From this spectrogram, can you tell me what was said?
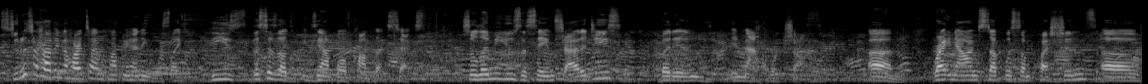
students are having a hard time comprehending this. Like these, this is an example of complex text. So let me use the same strategies, but in in math workshop. Um, right now, I'm stuck with some questions of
